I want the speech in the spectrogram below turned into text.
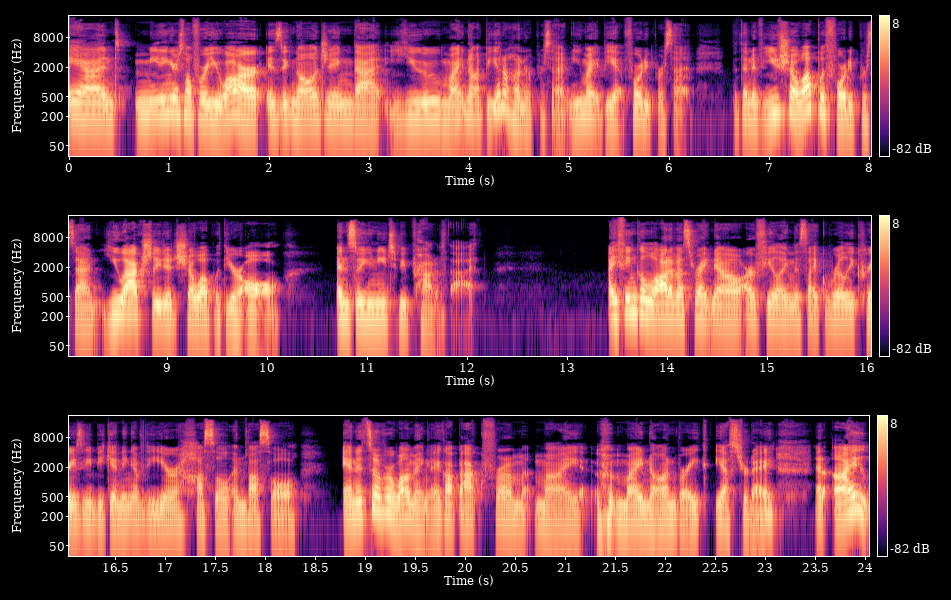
And meeting yourself where you are is acknowledging that you might not be at 100%. You might be at 40%. But then if you show up with 40%, you actually did show up with your all. And so you need to be proud of that. I think a lot of us right now are feeling this like really crazy beginning of the year hustle and bustle and it's overwhelming. I got back from my my non-break yesterday and I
